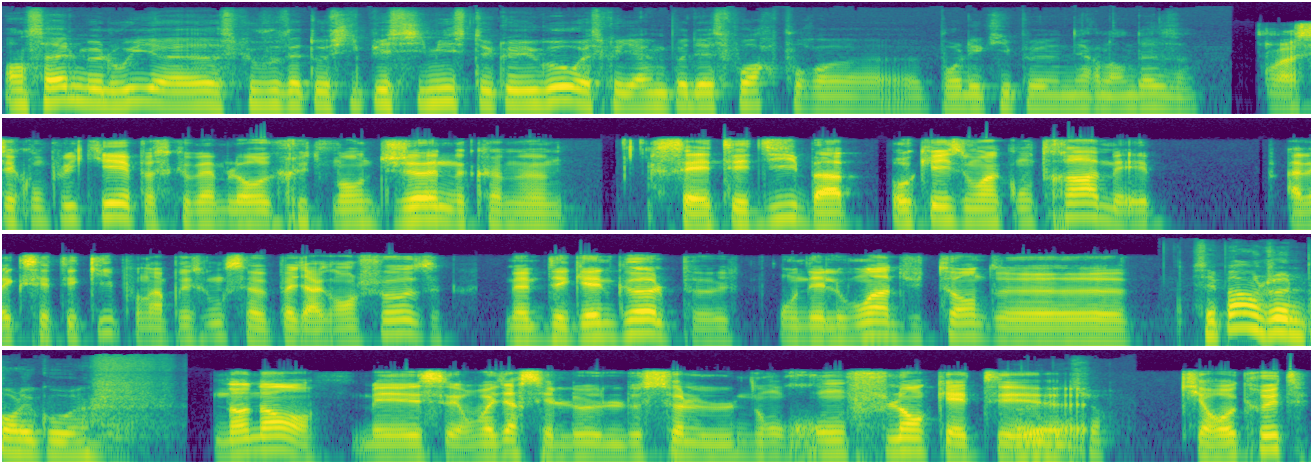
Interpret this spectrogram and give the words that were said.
Anselme, Louis, euh, est-ce que vous êtes aussi pessimiste que Hugo ou est-ce qu'il y a un peu d'espoir pour, euh, pour l'équipe néerlandaise? C'est compliqué parce que même le recrutement de jeunes, comme euh, ça a été dit, bah, ok, ils ont un contrat, mais avec cette équipe, on a l'impression que ça ne veut pas dire grand-chose. Même des Gengolp, on est loin du temps de. C'est pas un jeune pour le coup. Hein. Non, non, mais c'est, on va dire c'est le, seul nom ronflant qui a été euh, qui recrute.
